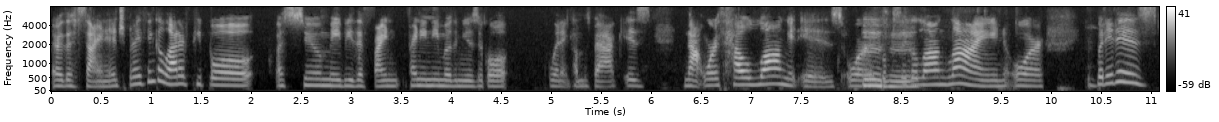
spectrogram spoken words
or the signage, but I think a lot of people assume maybe the find, Finding Nemo the musical when it comes back is not worth how long it is, or it looks like a long line, or but it is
